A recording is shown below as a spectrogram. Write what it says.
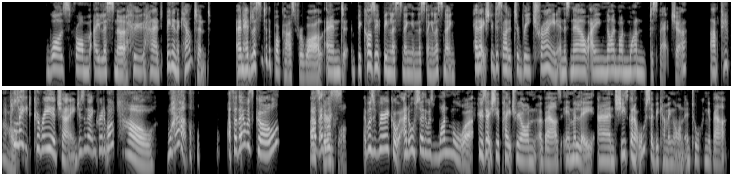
was from a listener who had been an accountant and had listened to the podcast for a while. And because he'd been listening and listening and listening, had actually decided to retrain and is now a 911 dispatcher. Um, complete oh. career change. Isn't that incredible? Wow. Wow so that was cool. That's um, very was, cool. It was very cool. And also there was one more who's actually a Patreon of ours, Emily, and she's going to also be coming on and talking about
